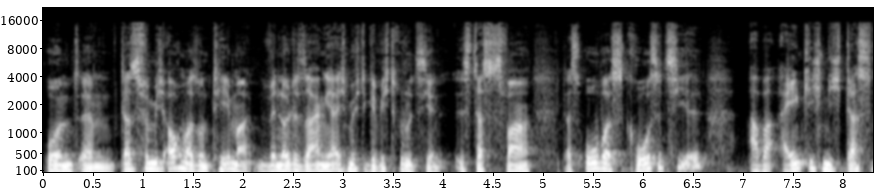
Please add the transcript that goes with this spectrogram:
Und ähm, das ist für mich auch immer so ein Thema. Wenn Leute sagen, ja, ich möchte Gewicht reduzieren, ist das zwar das oberst große Ziel, aber eigentlich nicht das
